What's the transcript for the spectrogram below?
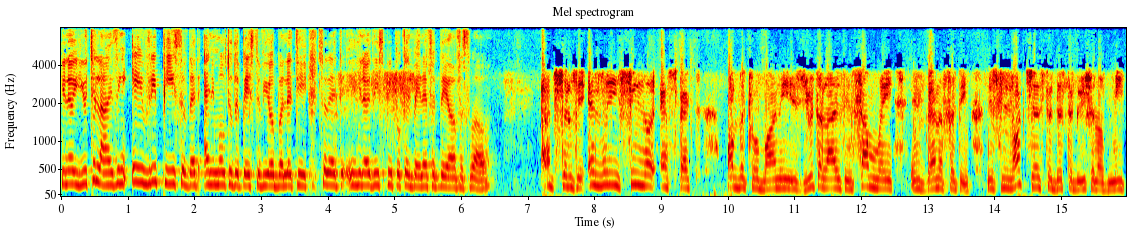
you know, utilizing every piece of that animal to the best of your ability so that, you know, these people can benefit thereof as well. Absolutely. Every single aspect of the Qurbani is utilized in some way in benefiting. It's not just the distribution of meat.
